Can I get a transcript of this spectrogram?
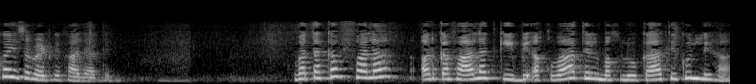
کا ہی سمیٹ کے کھا جاتے و تکف اور کفالت کی بے اقوات المخلوقات کل لہا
